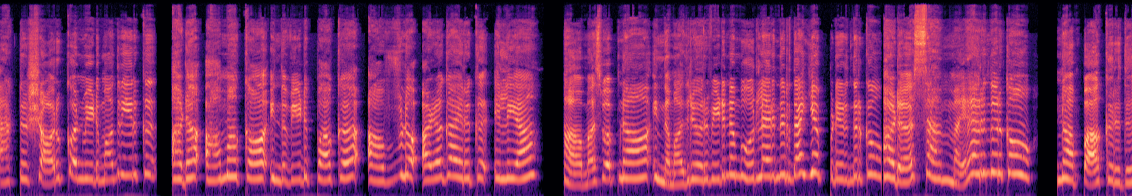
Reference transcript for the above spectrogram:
ஆக்டர் ஷாருக் கான் வீடு மாதிரி இருக்கு. அட ஆமாக்கா இந்த வீடு பார்க்க அவ்ளோ அழகா இருக்கு இல்லையா? ஆமா ஸ்வப்னா இந்த மாதிரி ஒரு வீடு நம்ம ஊர்ல இருந்திருந்தா எப்படி இருந்திருக்கும்? அட செம்மையா இருந்திருக்கும். நான் பாக்குறது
